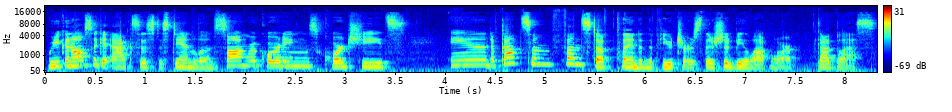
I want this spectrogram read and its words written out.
where you can also get access to standalone song recordings, chord sheets, and I've got some fun stuff planned in the future, so there should be a lot more. God bless.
